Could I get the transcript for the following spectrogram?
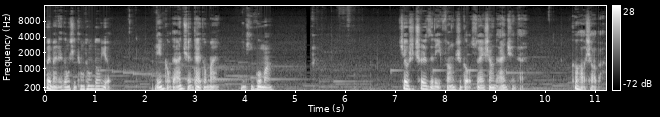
会买的东西，通通都有，连狗的安全带都卖，你听过吗？就是车子里防止狗摔伤的安全带，够好笑吧？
